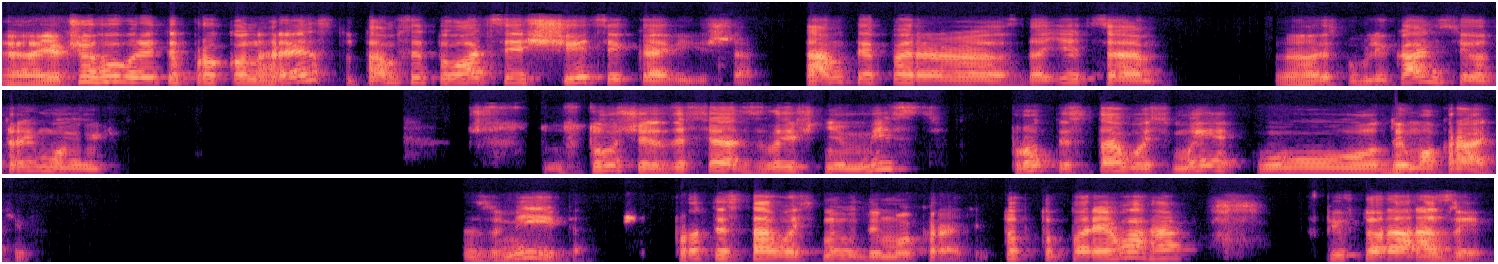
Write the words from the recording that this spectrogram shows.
Е, Якщо говорити про Конгрес, то там ситуація ще цікавіша. Там тепер, е, здається, е, республіканці отримують 160 з лишнім місць проти 108 у демократів. Розумієте? Проти 108 у демократів. Тобто перевага в півтора рази.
